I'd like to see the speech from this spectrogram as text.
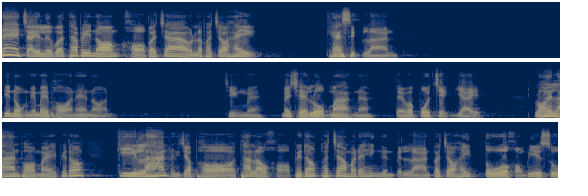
แน่ใจเหรือว่าถ้าพี่น้องขอพระเจ้า แล้วพระเจ้าให้แค่สิบล้าน พี่หนงนี่ไม่พอแน่นอน จริงไหมไม่ใช่โลภมากนะ แต่ว่าโปรเจกต์ใหญ่ร้อยล้านพอไหมพี่น้องกี่ล้านถึงจะพอ ถ้าเราขอพี่น้องพระเจ้าไม่ได้ให้เงินเป็นล้าน พระเจ้าให้ตัวของพระเยซู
